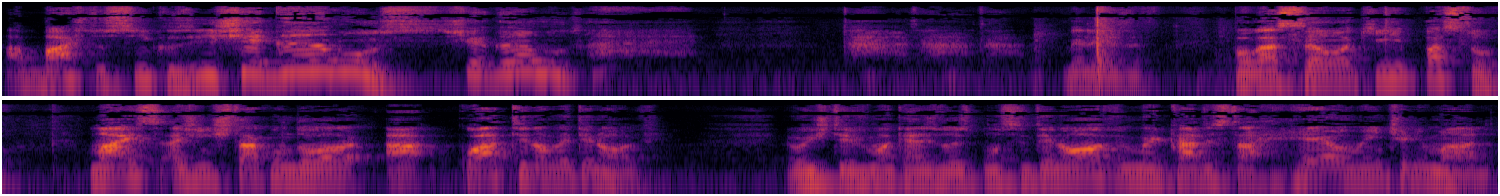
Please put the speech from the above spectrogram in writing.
abaixo dos 5 e chegamos, chegamos. Ah, tá, tá, tá. Beleza. Empolgação aqui passou. Mas a gente está com dólar a 4,99. Hoje teve uma queda de 2,69, o mercado está realmente animado.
